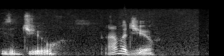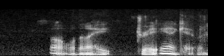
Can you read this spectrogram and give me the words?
He's a Jew. I'm a Jew. Oh well, then I hate Dre and Kevin.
